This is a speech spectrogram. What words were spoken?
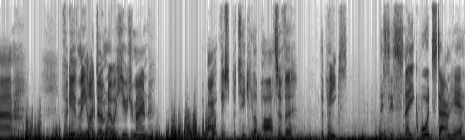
Um, forgive me, I don't know a huge amount about this particular part of the, the peaks. This is Snake Woods down here,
